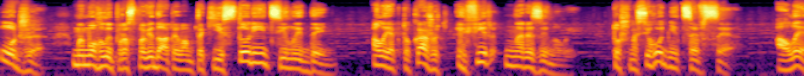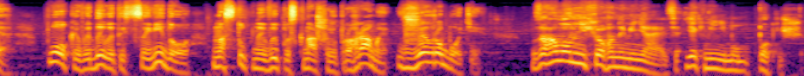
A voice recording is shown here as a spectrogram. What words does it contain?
Отже, ми могли б розповідати вам такі історії цілий день. Але, як то кажуть, ефір не резиновий. Тож на сьогодні це все. Але поки ви дивитесь це відео, наступний випуск нашої програми вже в роботі. Загалом нічого не міняється, як мінімум поки що.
